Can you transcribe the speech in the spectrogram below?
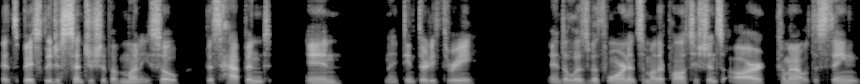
It's basically just censorship of money. So this happened in 1933, And Elizabeth Warren and some other politicians are coming out with this thing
